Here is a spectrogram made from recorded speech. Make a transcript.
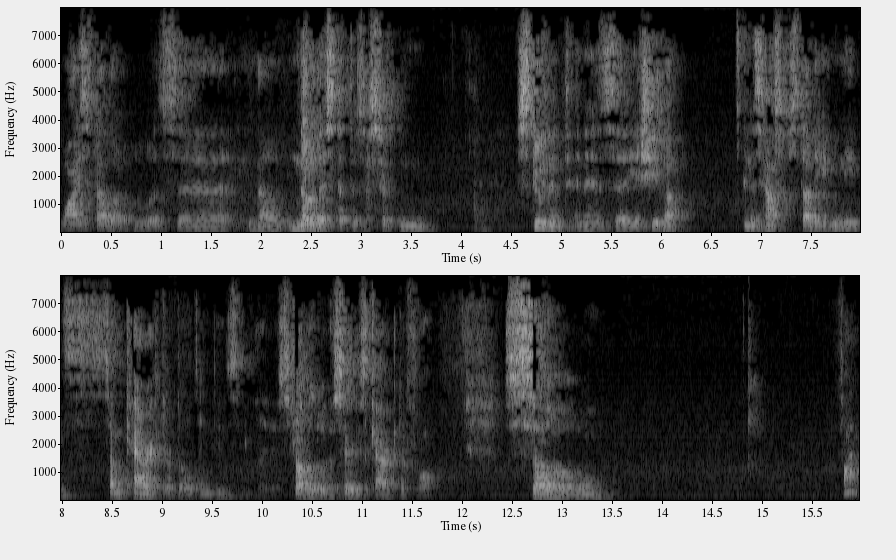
wise fellow who was, uh, you know, noticed that there's a certain student in his uh, yeshiva, in his house of study, who needs some character building. He's struggled with a serious character flaw. So, fine.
